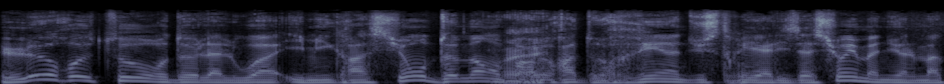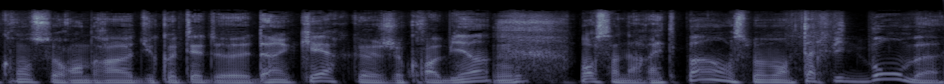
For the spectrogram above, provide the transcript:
Le retour de la loi immigration. Demain, on parlera de réindustrialisation. Emmanuel Macron se rendra du côté de Dunkerque, je crois bien. Bon, ça n'arrête pas en ce moment. Tapis de bombe.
